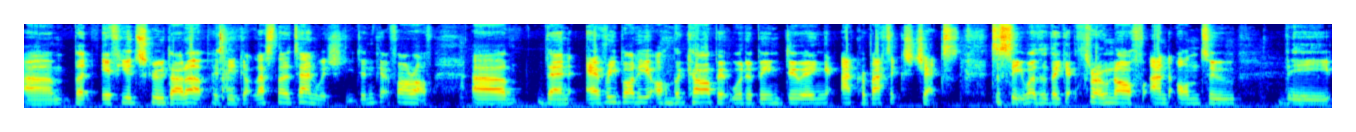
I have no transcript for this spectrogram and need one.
Um, but if you'd screwed that up, if you'd got less than a 10, which you didn't get far off, um, then everybody on the carpet would have been doing acrobatics checks to see whether they get thrown off and onto the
